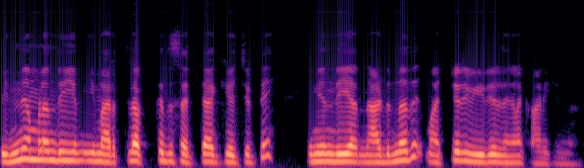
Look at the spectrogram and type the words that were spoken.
പിന്നെ നമ്മൾ എന്ത് ചെയ്യും? ഈ മരത്തിലൊക്കെ ഇത് സെറ്റാക്കി വെച്ചിട്ട് ഇനി എന്ത് ചെയ്യുക? നടുന്നത് മറ്റൊരു വീഡിയോയിൽ നിങ്ങളെ കാണിക്കുന്നതാണ്.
